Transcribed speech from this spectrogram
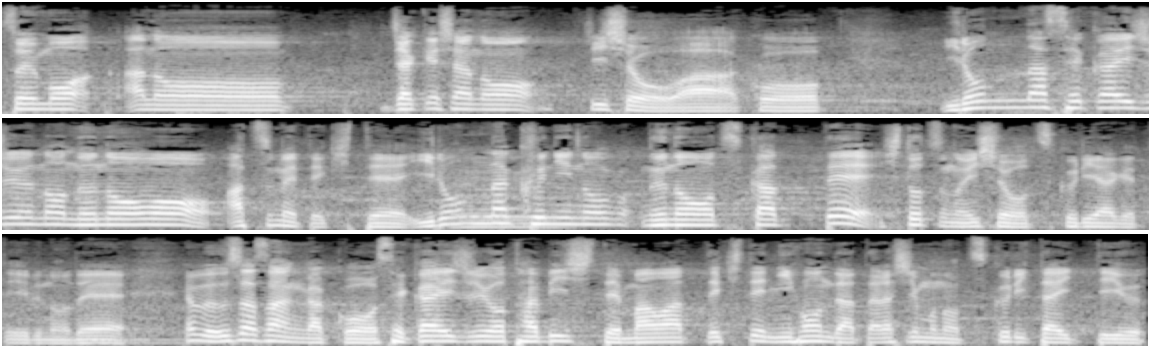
それもあのージャケ写の衣装はこういろんな世界中の布を集めてきていろんな国の布を使って一つの衣装を作り上げているのでやっぱ宇佐さんがこう世界中を旅して回ってきて日本で新しいものを作りたいっていう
